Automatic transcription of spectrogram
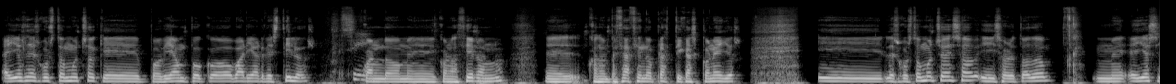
A ellos les gustó mucho que podía un poco variar de estilos cuando me conocieron, ¿no? Eh, cuando empecé haciendo prácticas con ellos. Y les gustó mucho eso y sobre todo ellos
